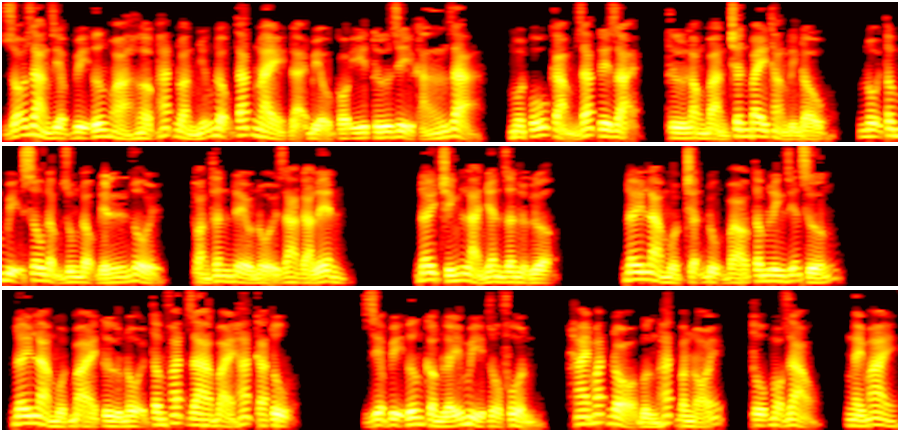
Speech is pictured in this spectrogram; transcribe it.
Rõ ràng diệp vị ương hòa hợp hát đoàn những động tác này đại biểu có ý tứ gì khán giả một cỗ cảm giác tê dại từ lòng bàn chân bay thẳng đỉnh đầu nội tâm bị sâu đậm rung động đến, đến rồi toàn thân đều nổi ra gà lên. Đây chính là nhân dân lực lượng. Đây là một trận đụng vào tâm linh diễn sướng. Đây là một bài từ nội tâm phát ra bài hát ca tụng diệp vị ương cầm lấy mịt rổ phồn, hai mắt đỏ bừng hát và nói, tổ mọ dạo, ngày mai,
